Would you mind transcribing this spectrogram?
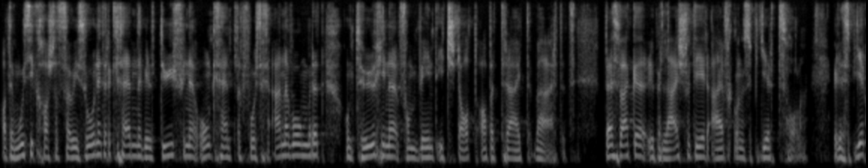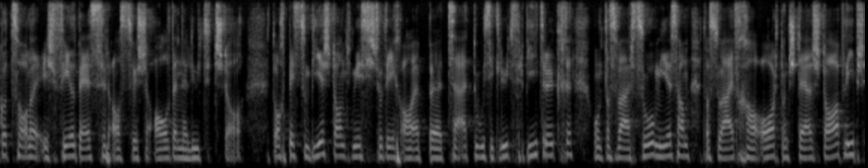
An der Musik kannst du das sowieso nicht erkennen, weil die Tiefen unkenntlich vor sich hinwummern und die Höhen vom Wind in die Stadt abtreibt werden. Deswegen überlegst du dir einfach ein Bier zu holen. Weil ein Bier zu holen ist viel besser, als zwischen all diesen Leuten zu stehen. Doch bis zum Bierstand müsstest du dich an etwa 10'000 Leute vorbeidrücken und das wäre so mühsam, dass du einfach an Ort und Stelle stehen bleibst,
